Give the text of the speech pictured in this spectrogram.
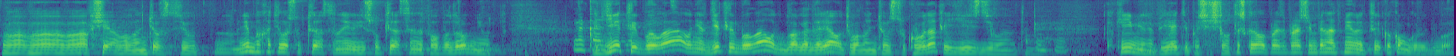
вообще о волонтерстве. Вот, мне бы хотелось, чтобы ты остановилась, чтобы ты остановилась поподробнее. Вот, где ты была, нет, где ты была вот благодаря вот волонтерству? Куда ты ездила? Там, угу. Какие мероприятия посещала? Ты сказала про, про чемпионат мира, ты в каком городе была?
